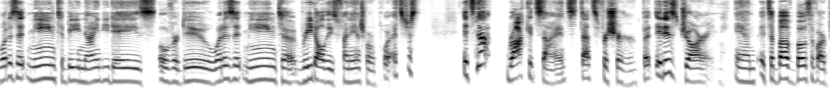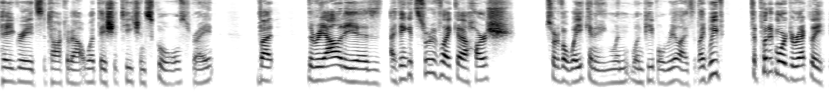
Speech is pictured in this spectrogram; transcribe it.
What does it mean to be 90 days overdue? What does it mean to read all these financial reports? It's just, it's not rocket science, that's for sure, but it is jarring. And it's above both of our pay grades to talk about what they should teach in schools, right? But the reality is, I think it's sort of like a harsh sort of awakening when when people realize it. Like we've to put it more directly,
